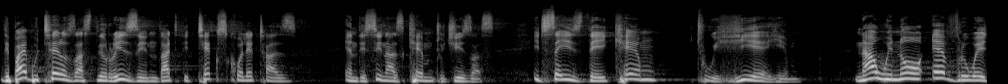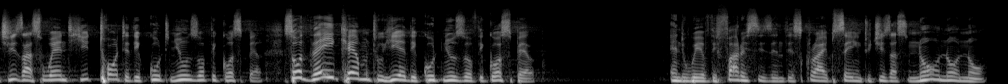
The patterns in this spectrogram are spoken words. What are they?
The Bible tells us the reason that the tax collectors and the sinners came to Jesus. It says they came to hear him. Now we know everywhere Jesus went, he taught the good news of the gospel. So they came to hear the good news of the gospel. And we have the Pharisees and the scribes saying to Jesus, No, no, no.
